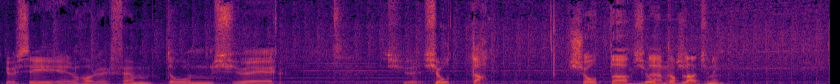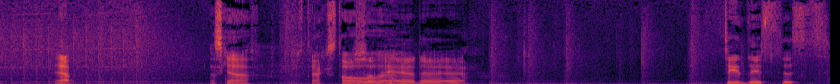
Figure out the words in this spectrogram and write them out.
Ska vi se, då har du 15, 21, 20, 28. 28, 28 damage. bludgeoning. Japp. Jag ska strax ta Och så och... är ehm, det... Sidisus.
